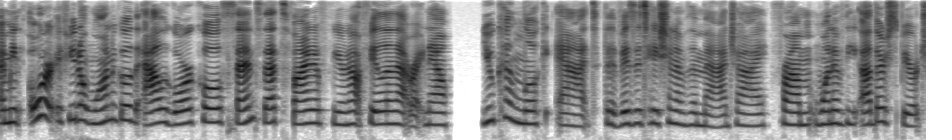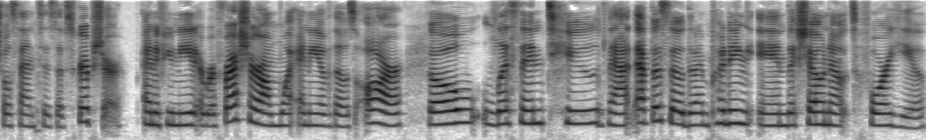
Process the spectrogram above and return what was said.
I mean, or if you don't want to go the allegorical sense, that's fine if you're not feeling that right now you can look at the visitation of the Magi from one of the other spiritual senses of Scripture. And if you need a refresher on what any of those are, go listen to that episode that I'm putting in the show notes for you.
